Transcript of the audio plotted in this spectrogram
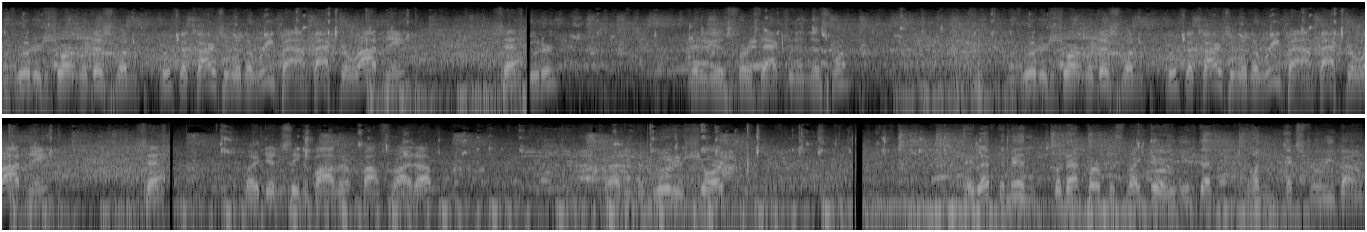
McGruder short with this one. Luka Garza with a rebound. Back to Rodney. Sends shooter. Getting his first action in this one. McGruder short with this one. Luka Garza with a rebound. Back to Rodney. Sends, but it didn't seem to bother him. Bounced right up. Rodney McGruder short. They left him in for that purpose right there. He needed that one extra rebound.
